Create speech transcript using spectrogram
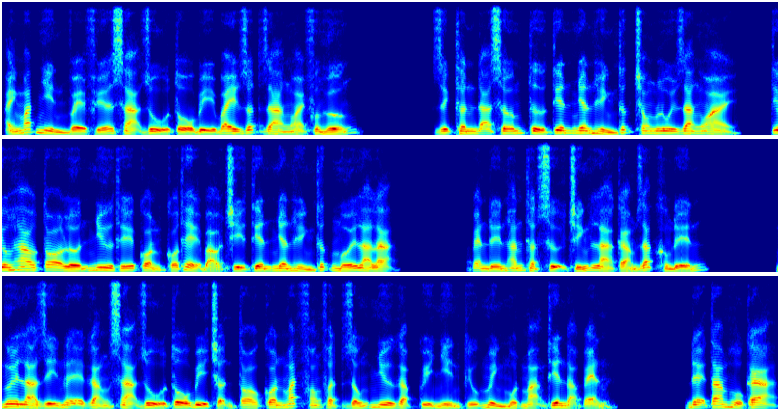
ánh mắt nhìn về phía xạ rủ tổ bị bay rớt ra ngoài phương hướng. Dịch thần đã sớm từ tiên nhân hình thức trong lui ra ngoài, tiêu hao to lớn như thế còn có thể bảo trì tiên nhân hình thức mới là lạ. Pen đến hắn thật sự chính là cảm giác không đến ngươi là gì nệ gẳng xạ rủ tô bị trận to con mắt phóng phật giống như gặp quỷ nhìn cứu mình một mạng thiên đạo bèn. Đệ tam hồ ca,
